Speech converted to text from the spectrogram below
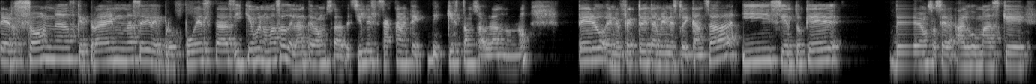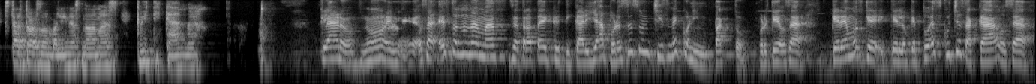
personas que traen una serie de propuestas y que, bueno, más adelante vamos a decirles exactamente de qué estamos hablando, ¿no? Pero en efecto, yo también estoy cansada y siento que debemos hacer algo más que estar tras bambalinas nada más criticando. Claro, ¿no? Eh, o sea, esto no nada más se trata de criticar y ya, por eso es un chisme con impacto, porque, o sea, queremos que, que lo que tú escuches acá, o sea,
